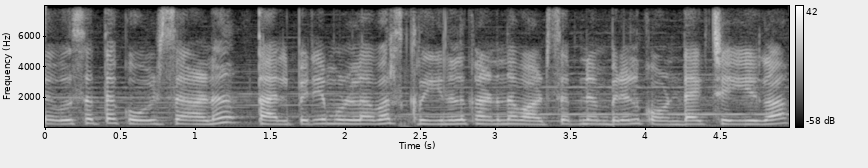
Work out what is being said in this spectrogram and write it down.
ദിവസത്തെ കോഴ്സാണ് താല്പര്യമുള്ളവർ സ്ക്രീനിൽ കാണുന്ന വാട്സപ്പ് നമ്പറിൽ കോൺടാക്റ്റ് ചെയ്യുക.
